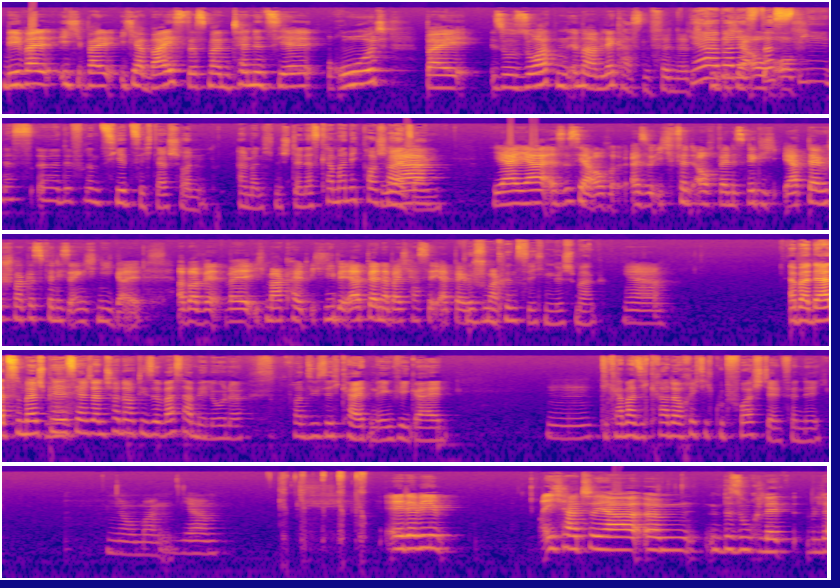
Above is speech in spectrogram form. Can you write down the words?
Nee, weil ich, weil ich ja weiß, dass man tendenziell rot bei so Sorten immer am leckersten findet. Ja, Find aber ich ja das, auch das, oft. nee, das äh, differenziert sich da schon an manchen Stellen. Das kann man nicht pauschal Ja. sagen. Ja, ja, es ist ja auch, also ich finde auch, wenn es wirklich Erdbeergeschmack ist, finde ich es eigentlich nie geil. Aber we- weil ich mag halt, ich liebe Erdbeeren, aber ich hasse Diesen Erdbeergeschmack. künstlichen Geschmack. Ja. Aber da zum Beispiel ist ja dann schon auch diese Wassermelone von Süßigkeiten irgendwie geil. Hm. Die kann man sich gerade auch richtig gut vorstellen, finde ich. Oh Mann, ja. Ey, Debbie, ich hatte ja ähm, Besuch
